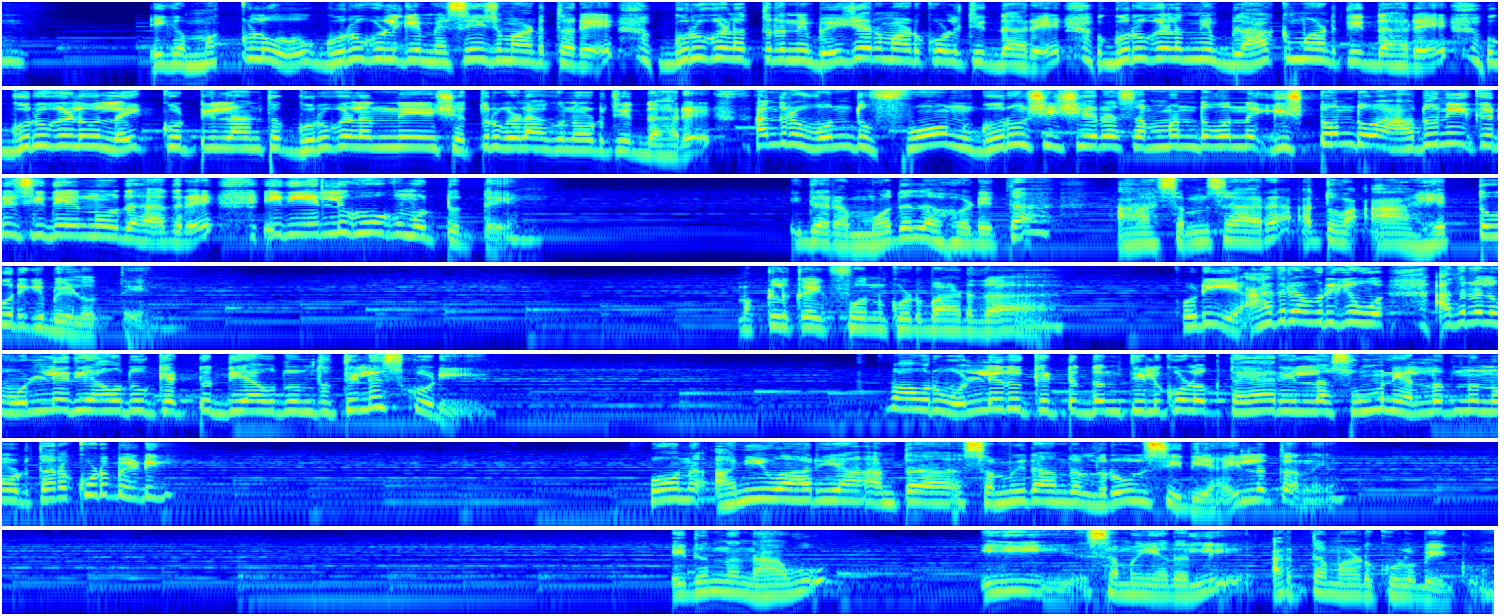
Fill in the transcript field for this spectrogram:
ಈಗ ಮಕ್ಕಳು ಗುರುಗಳಿಗೆ ಮೆಸೇಜ್ ಮಾಡ್ತಾರೆ, ಗುರುಗಳ ಹತ್ರನೇ ಬೇಜಾರು ಮಾಡ್ಕೊಳ್ತಿದ್ದಾರೆ, ಗುರುಗಳನ್ನೇ ಬ್ಲಾಕ್ ಮಾಡ್ತಿದ್ದಾರೆ, ಗುರುಗಳು ಲೈಕ್ ಕೊಟ್ಟಿಲ್ಲ ಅಂತ ಗುರುಗಳನ್ನೇ ಶತ್ರುಗಳಾಗಿ ನೋಡ್ತಿದ್ದಾರೆ. ಅಂದರೆ ಒಂದು ಫೋನ್ ಗುರು ಶಿಷ್ಯರ ಸಂಬಂಧವನ್ನು ಇಷ್ಟೊಂದು ಆಧುನೀಕರಿಸಿದೆ ಎನ್ನುವುದಾದರೆ ಇದು ಎಲ್ಲಿಗೆ ಹೋಗಿ ಮುಟ್ಟುತ್ತೆ? ಇದರ ಮೊದಲ ಹೊಡೆತ ಆ ಸಂಸಾರ ಅಥವಾ ಆ ಹೆತ್ತವರಿಗೆ ಬೀಳುತ್ತೆ. ಮಕ್ಕಳ ಕೈಗೆ ಫೋನ್ ಕೊಡಬಾರ್ದ? ಕೊಡಿ. ಆದರೆ ಅವರಿಗೆ ಅದರಲ್ಲಿ ಒಳ್ಳೇದು ಯಾವುದು, ಕೆಟ್ಟದ್ದು ಯಾವುದು ಅಂತ ತಿಳಿಸ್ಕೊಡಿ. ಅಥವಾ ಅವರು ಒಳ್ಳೇದು, ಕೆಟ್ಟದ್ದನ್ನು ತಿಳ್ಕೊಳ್ಳೋಕೆ ತಯಾರಿಲ್ಲ ಸುಮ್ಮನೆ ಎಲ್ಲದನ್ನು ನೋಡ್ತಾರ ಕೊಡಬೇಡಿ. ಫೋನ್ ಅನಿವಾರ್ಯ ಅಂತ ಸಂವಿಧಾನದಲ್ಲಿ ರೂಲ್ಸ್ ಇದೆಯಾ? ಇಲ್ಲ ತಾನೆ? ಇದನ್ನು ನಾವು ಈ ಸಮಯದಲ್ಲಿ ಅರ್ಥ ಮಾಡಿಕೊಳ್ಬೇಕು.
